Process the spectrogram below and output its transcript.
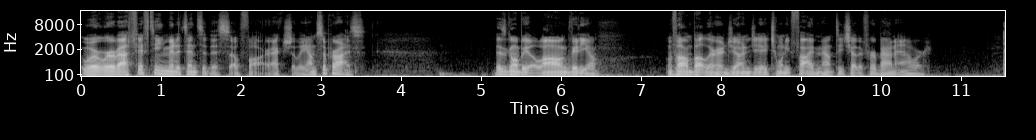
We're we're about 15 minutes into this so far actually. I'm surprised. This is going to be a long video. Von Butler and Johnny J25 mount each other for about an hour.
